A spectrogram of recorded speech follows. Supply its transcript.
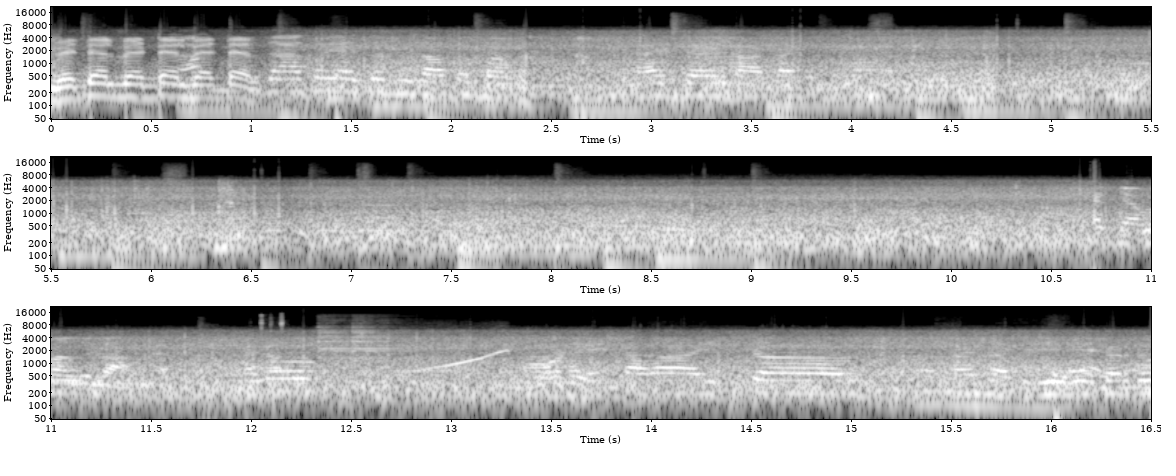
भेटेल भेटेल भेटेल. जातो यायचं जातो काय काय? काय त्या बाजूला. हॅलो. इतकं हे करतो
